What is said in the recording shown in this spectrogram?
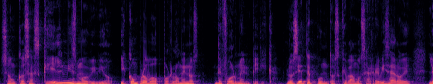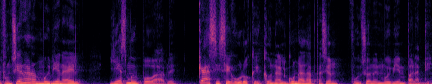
son cosas que él mismo vivió y comprobó por lo menos de forma empírica. Los siete puntos que vamos a revisar hoy le funcionaron muy bien a él y es muy probable, casi seguro que con alguna adaptación funcionen muy bien para ti.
